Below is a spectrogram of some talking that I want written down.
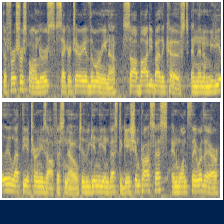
The first responders, Secretary of the Marina, saw a body by the coast and then immediately let the attorney's office know to begin the investigation process. And once they were there,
